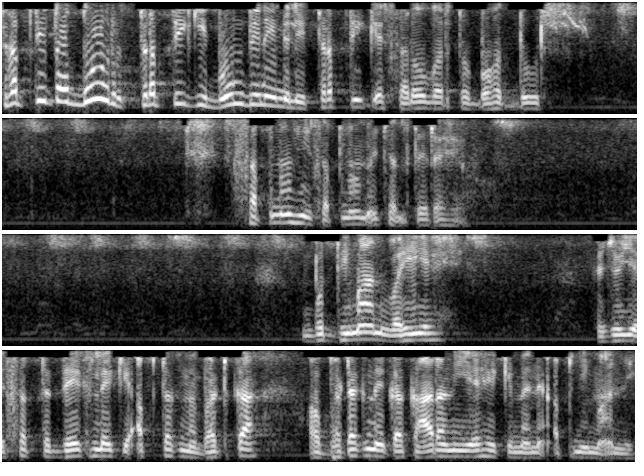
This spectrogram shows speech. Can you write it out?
तृप्ति तो दूर, तृप्ति की बूंद भी नहीं मिली। तृप्ति के सरोवर तो बहुत दूर। सपनों ही सपनों में चलते रहे हो। बुद्धिमान वही है जो ये सत्य देख ले कि अब तक मैं भटका और भटकने का कारण यह है कि मैंने अपनी मानी।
